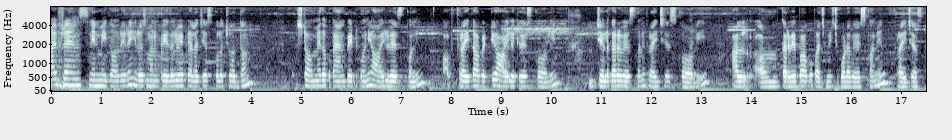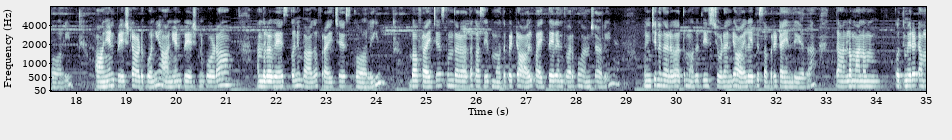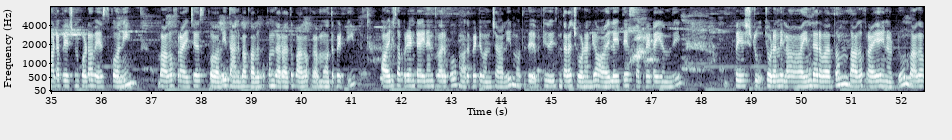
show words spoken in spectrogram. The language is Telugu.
హాయ్ ఫ్రెండ్స్ నేను మీ గౌరీరా ఈరోజు మనం పేదలు వేపుడు ఎలా చేసుకోవాలో చూద్దాం. స్టవ్ మీద ఒక ప్యాన్ పెట్టుకొని ఆయిల్ వేసుకొని ఫ్రై కాబట్టి ఆయిల్ ఎక్కువ వేసుకోవాలి. జీలకర్ర వేసుకొని ఫ్రై చేసుకోవాలి. కరివేపాకు పచ్చిమిర్చి కూడా వేసుకొని ఫ్రై చేసుకోవాలి. ఆనియన్ పేస్ట్ ఆడుకొని ఆనియన్ పేస్ట్ని కూడా అందులో వేసుకొని బాగా ఫ్రై చేసుకోవాలి. బాగా ఫ్రై చేసుకున్న తర్వాత కాసేపు మూత పెట్టి ఆయిల్ పైకి తేలేంత వరకు ఉంచాలి ఉంచిన తర్వాత మూత తీసి చూడండి. ఆయిల్ అయితే సపరేట్ అయింది కదా. దానిలో మనం కొత్తిమీర టమాటా పేస్ట్ని కూడా వేసుకొని బాగా ఫ్రై చేసుకోవాలి. దాన్ని బాగా కలుపుకున్న తర్వాత బాగా మూత పెట్టి ఆయిల్ సపరేట్ అయినంత వరకు మూత పెట్టి ఉంచాలి. మూత తీసిన తర్వాత చూడండి. ఆయిల్ అయితే సపరేట్ అయ్యింది. పేస్ట్ చూడండి ఇలా అయిన తర్వాత బాగా ఫ్రై అయినట్టు బాగా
